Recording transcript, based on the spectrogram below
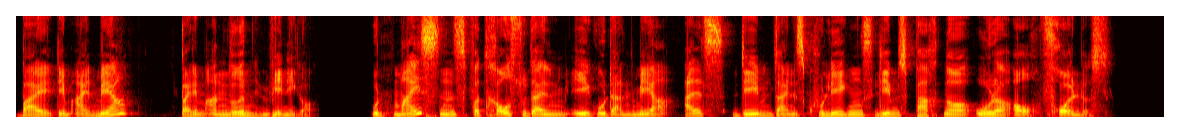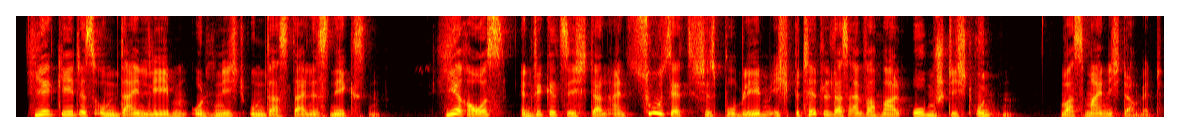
Bei dem einen mehr, bei dem anderen weniger. Und meistens vertraust du deinem Ego dann mehr als dem deines Kollegen, Lebenspartner oder auch Freundes. Hier geht es um dein Leben und nicht um das deines Nächsten. Hieraus entwickelt sich dann ein zusätzliches Problem. Ich betitel das einfach mal oben sticht unten. Was meine ich damit?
